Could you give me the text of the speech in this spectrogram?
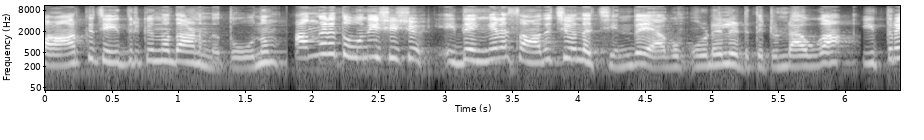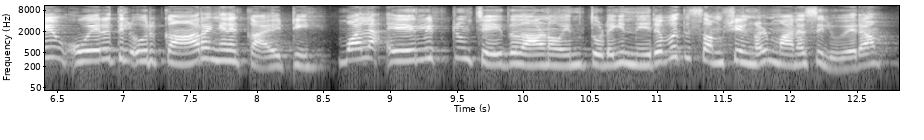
പാർക്ക് ചെയ്തിരിക്കുന്നതാണെന്ന് തോന്നും. അങ്ങനെ തോന്നിയ ശേഷം ഇതെങ്ങനെ സാധിച്ചുവെന്ന ചിന്തയാകും ഉടലെടുത്തിട്ടുണ്ടാകുക ഇത്രയും ഉയരത്തിൽ ഒരു കാർ എങ്ങനെ കയറ്റി? വല എയർലിഫ്റ്റും ചെയ്തതാണോ എന്ന് തുടങ്ങി നിരവധി സംശയങ്ങൾ മനസ്സിൽ ഉയരാം.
